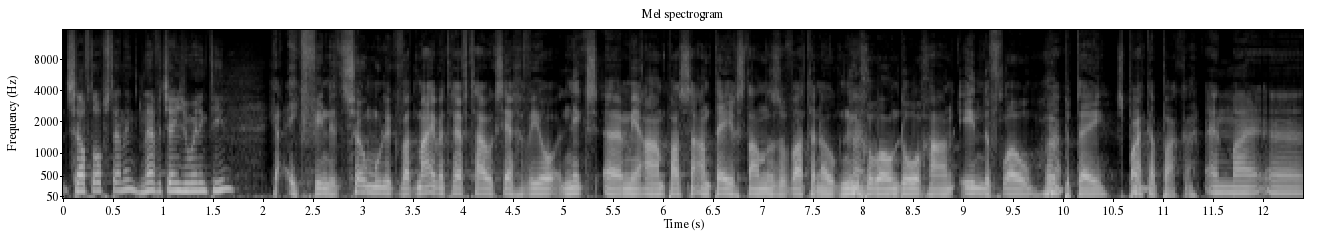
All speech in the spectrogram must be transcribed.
dezelfde opstelling. Never change a winning team. Ja, ik vind het zo moeilijk. Wat mij betreft zou ik zeggen van joh, niks eh, meer aanpassen aan tegenstanders of wat dan ook. Nu Nee. gewoon doorgaan in de flow, huppatee, Sparta pakken. En maar eh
